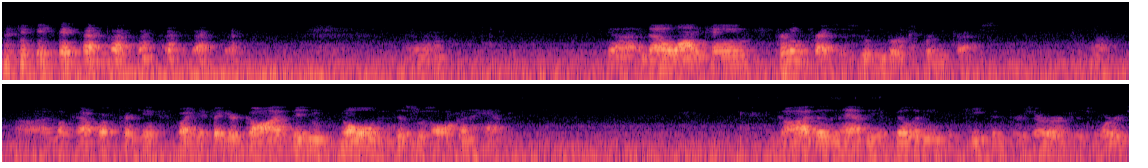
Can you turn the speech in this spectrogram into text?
Know? Yeah, and then along came printing presses, Gutenberg's printing press. Uh, and look how, what printing, what, you figure God didn't know that this was all gonna happen? God doesn't have the ability to keep and preserve his words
